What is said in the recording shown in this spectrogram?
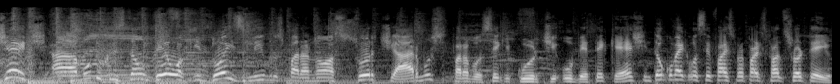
Gente, a Mundo Cristão deu aqui dois livros para nós sortearmos, para você que curte o BT Cash. Então, como é que você faz para participar do sorteio?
